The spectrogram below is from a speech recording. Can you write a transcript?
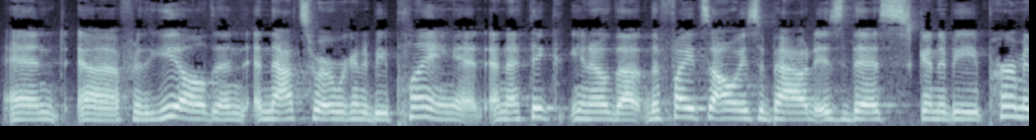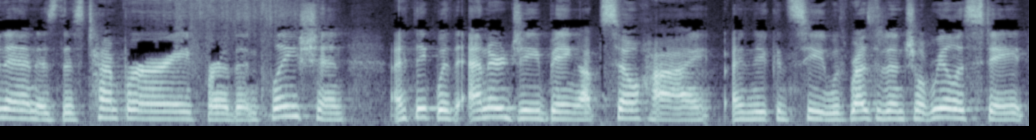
and uh, for the yield, and, and that's where we're going to be playing it. And I think you know the the fight's always about is this going to be permanent? Is this temporary for the inflation? I think with energy being up so high, and you can see with residential real estate,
